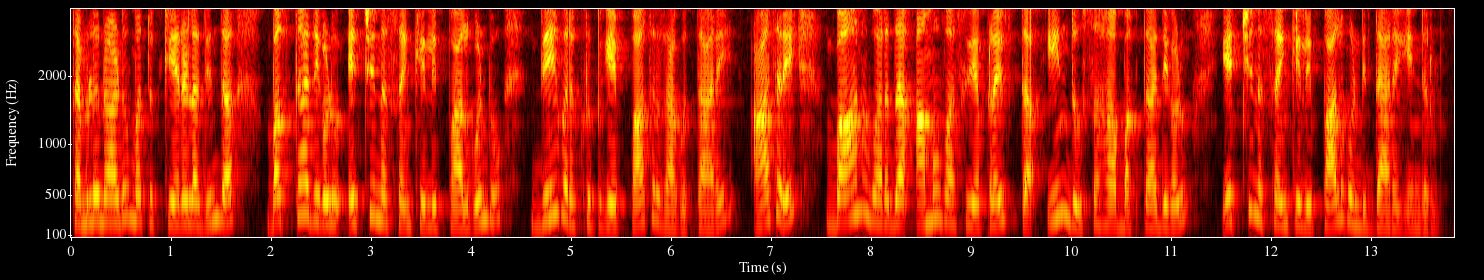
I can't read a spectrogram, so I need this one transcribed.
ತಮಿಳುನಾಡು ಮತ್ತು ಕೇರಳದಿಂದ ಭಕ್ತಾದಿಗಳು ಹೆಚ್ಚಿನ ಸಂಖ್ಯೆಯಲ್ಲಿ ಪಾಲ್ಗೊಂಡು ದೇವರ ಕೃಪೆಗೆ ಪಾತ್ರರಾಗುತ್ತಾರೆ. ಆದರೆ ಭಾನುವಾರದ ಅಮಾವಾಸ್ಯೆಯ ಪ್ರಯುಕ್ತ ಇಂದು ಸಹ ಭಕ್ತಾದಿಗಳು ಹೆಚ್ಚಿನ ಸಂಖ್ಯೆಯಲ್ಲಿ ಪಾಲ್ಗೊಂಡಿದ್ದಾರೆ ಎಂದರು.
